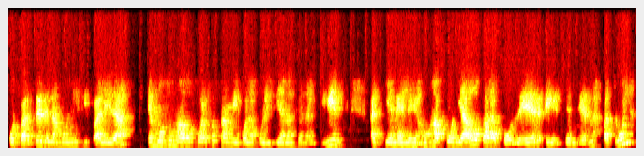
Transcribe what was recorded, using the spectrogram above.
por parte de la municipalidad, hemos sumado fuerzas también con la Policía Nacional Civil, a quienes les hemos apoyado para poder eh, tener las patrullas,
